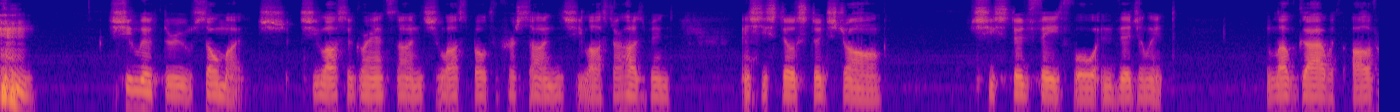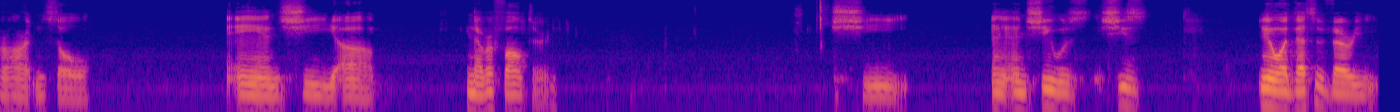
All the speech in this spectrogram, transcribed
she lived through so much. She lost a grandson, she lost both of her sons, she lost her husband, and she still stood strong. She stood faithful and vigilant, loved God with all of her heart and soul, and she uh, never faltered. She, and, and she was, she's, you know what, that's a very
